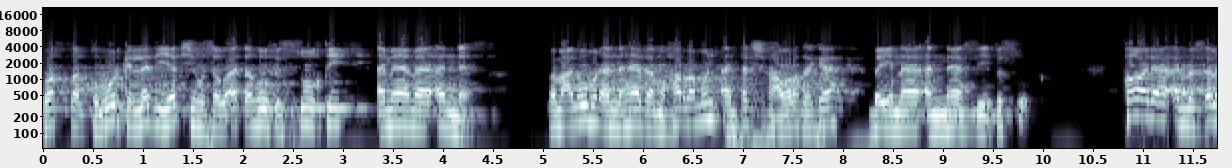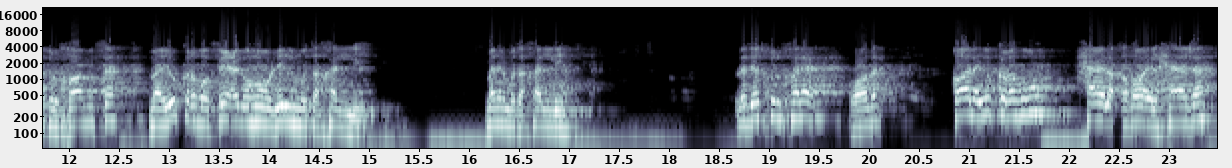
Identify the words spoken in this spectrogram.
وسط القبور كالذي يكشف سوءته في السوق أمام الناس. ومعلوم أن هذا محرم أن تكشف عورتك بين الناس في السوق. قال المسألة الخامسة ما يكره فعله للمتخلي. من المتخلي؟ الذي يدخل الخلاء واضح. قال يكره حال قضاء الحاجة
